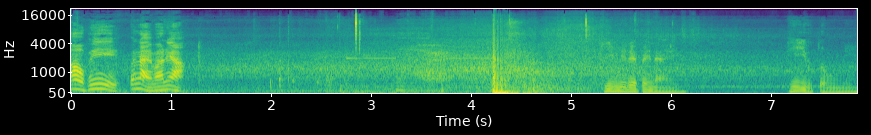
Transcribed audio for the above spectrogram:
อ้าวพี่ไปไหนมาเนี่ย พี่ไม่ได้ไปไหน พี่อยู่ตรงนี้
